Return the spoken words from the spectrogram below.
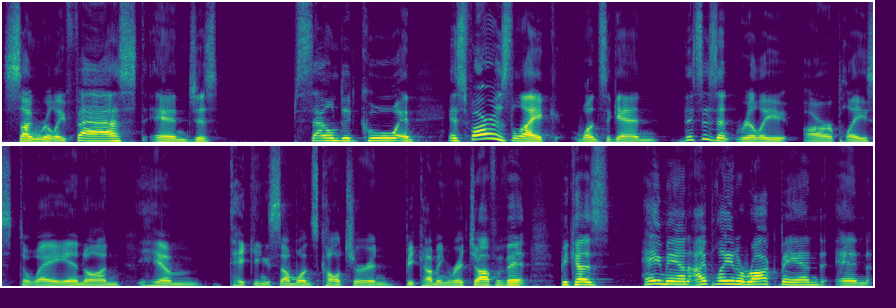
sung really fast and just sounded cool. And as far as like once again, this isn't really our place to weigh in on him taking someone's culture and becoming rich off of it because hey man i play in a rock band and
